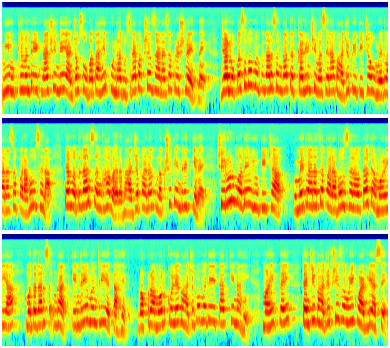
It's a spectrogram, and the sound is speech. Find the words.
मी मुख्यमंत्री एकनाथ शिंदे यांच्यासोबत आहे. पुन्हा दुसऱ्या पक्षात जाण्याचा प्रश्न येत नाही. ज्या लोकसभा मतदारसंघात तत्कालीन शिवसेना भाजप युतीच्या उमेदवाराचा पराभव झाला त्या मतदारसंघावर भाजपानं लक्ष केंद्रित केलंय. शिरूरमध्ये युतीच्या उमेदवाराचा पराभव झाला होता. त्यामुळे या मतदारसंघात केंद्रीय मंत्री येत आहेत. डॉक्टर अमोल कोल्हे भाजपमध्ये येतात की नाही माहीत नाही. त्यांची भाजपशी जवळीक वाढली असेल.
